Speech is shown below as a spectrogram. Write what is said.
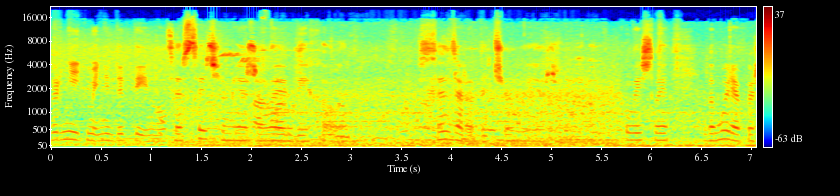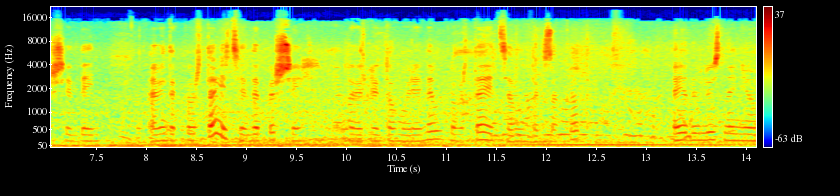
верніть мені дитину. Це все, чим я жила і дихала. Все заради чого я жила. Коли йшли до моря перший день, а він так повертається, йде перший до відкритого моря, йдемо, повертається, він так закат. А я дивлюсь на нього.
